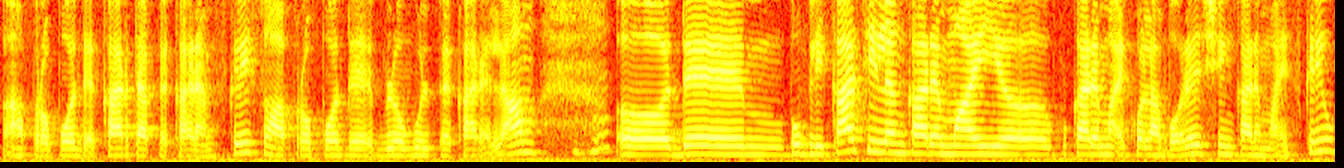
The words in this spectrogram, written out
apropo de cartea pe care am scris-o, apropo de blogul pe care l-am, uh-huh. de publicațiile în care mai, uh, cu care mai colaborez și în care mai scriu,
